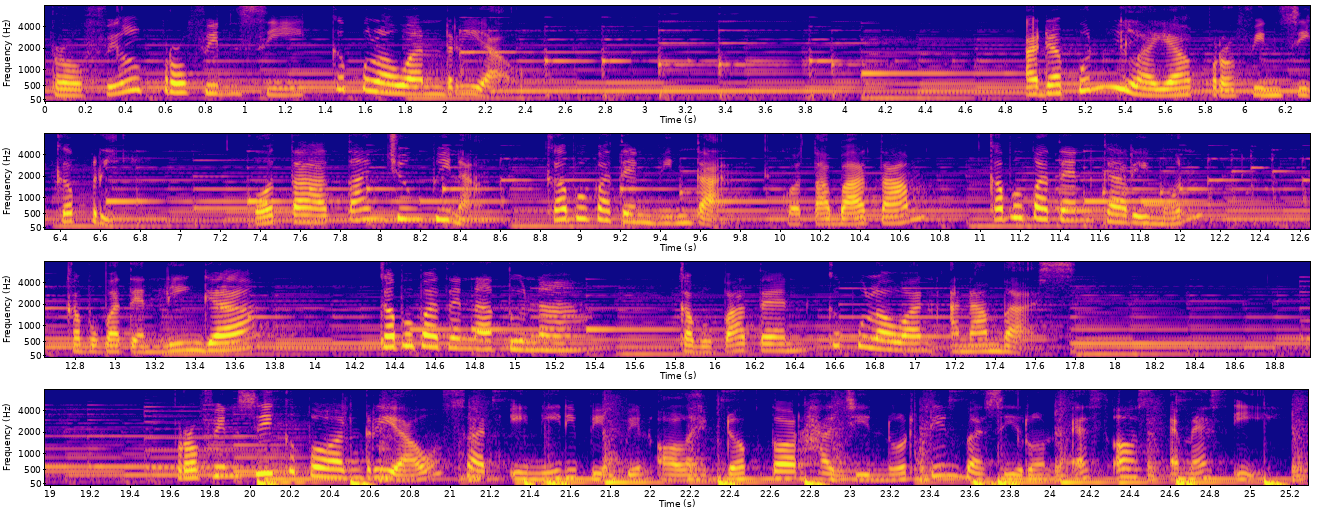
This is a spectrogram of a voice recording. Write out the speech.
Profil Provinsi Kepulauan Riau Adapun wilayah Provinsi Kepri, Kota Tanjung Pinang, Kabupaten Bintan, Kota Batam, Kabupaten Karimun, Kabupaten Lingga, Kabupaten Natuna, Kabupaten Kepulauan Anambas. Provinsi Kepulauan Riau saat ini dipimpin oleh Dr. Haji Nurdin Basirun SOS MSI.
